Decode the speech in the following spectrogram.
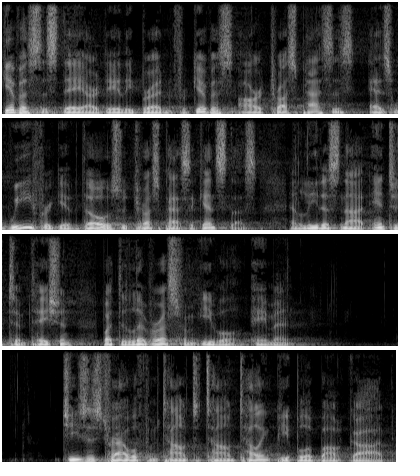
Give us this day our daily bread and forgive us our trespasses as we forgive those who trespass against us. And lead us not into temptation, but deliver us from evil. Amen. Jesus traveled from town to town telling people about God.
